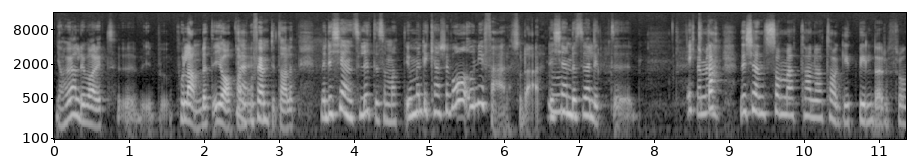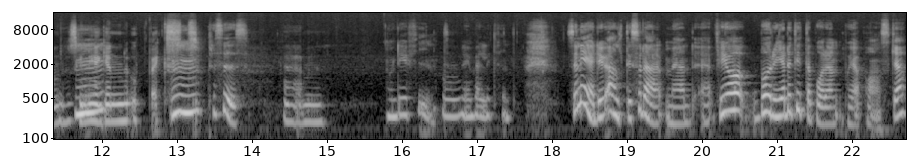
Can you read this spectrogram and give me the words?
Jag har ju aldrig varit eh, på landet i Japan Nej. på 50-talet. Men det känns lite som att, jo men det kanske var ungefär sådär. Det kändes väldigt eh, äkta. Ja, det känns som att han har tagit bilder från sin Mm. egen uppväxt. Mm, precis. Ehm, Och det är fint. Det är väldigt fint. Sen är det ju alltid sådär med... eh, För jag började titta på den på japanska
